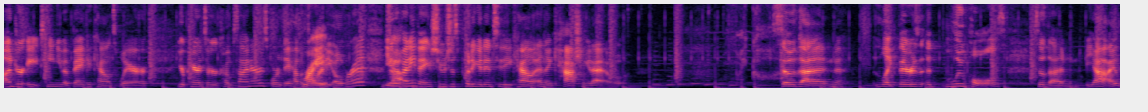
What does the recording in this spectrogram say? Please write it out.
under 18, you have bank accounts where your parents are your co-signers or they have authority Right. over it. So Yeah. if anything, she was just putting it into the account and then cashing it out. Oh my god. So then, like, there's uh, loopholes. So then, yeah, I,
